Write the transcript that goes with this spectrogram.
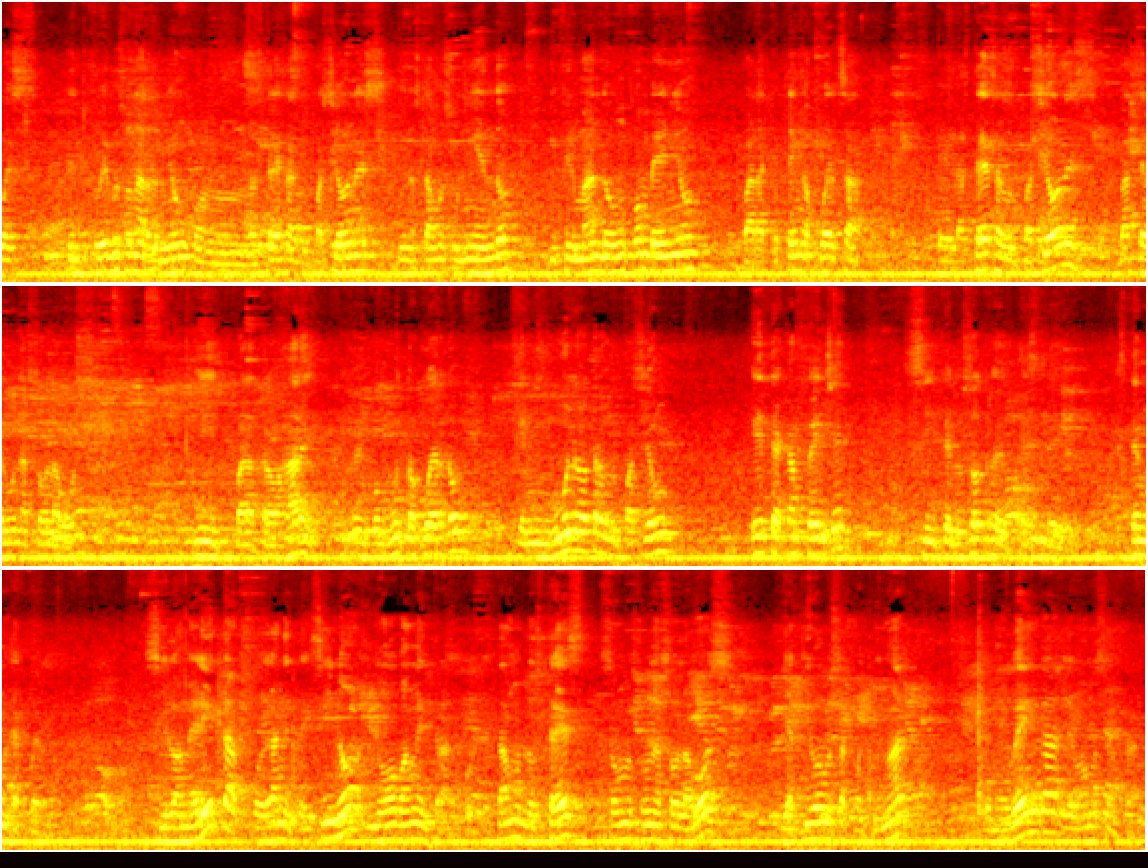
pues tuvimos una reunión con las tres agrupaciones y nos estamos uniendo y firmando un convenio para que tenga fuerza eh, las tres agrupaciones, va a ser una sola voz. Y para trabajar en, conjunto acuerdo que ninguna otra agrupación entre a Campeche sin que nosotros este, estemos de acuerdo. Si lo amerita, podrán entrar. Y si no, no van a entrar. Porque estamos los tres, somos una sola voz y aquí vamos a continuar. Como venga, le vamos a entrar.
